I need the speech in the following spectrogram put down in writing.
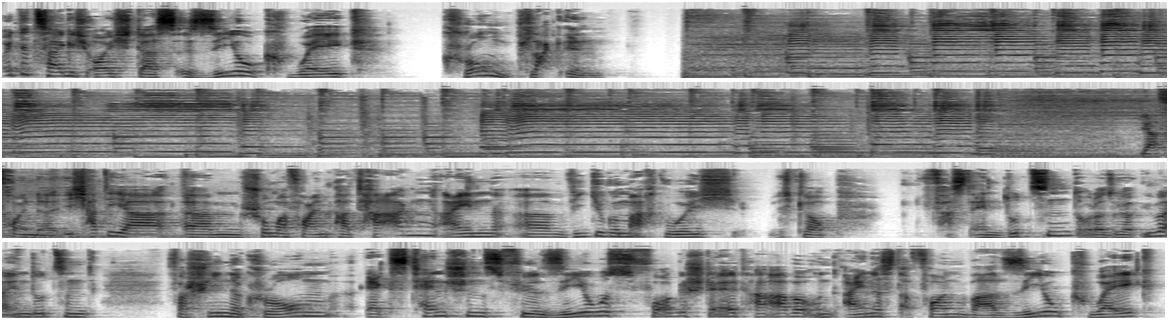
Heute zeige ich euch das SEO Quake Chrome Plugin. Ja, Freunde, ich hatte ja ähm, schon mal vor ein paar Tagen ein äh, Video gemacht, wo ich, ich glaube, fast ein Dutzend oder sogar über ein Dutzend verschiedene Chrome Extensions für SEOs vorgestellt habe und eines davon war SEO Quake,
